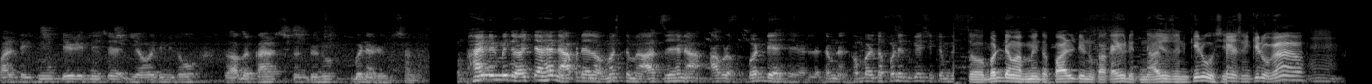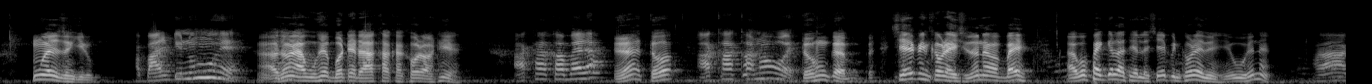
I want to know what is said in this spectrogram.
પાર્ટી શું કેવી રીતની છે એ હવે તમે જોવો તો આગળ ખાસ કન્ટિન્યુ બનાવી છે ચાલો. ફાઇનલ મિત્રો અત્યારે છે ને આપણે તો મસ્ત મેં આજ છે ને આપણો બર્થડે છે એટલે તમને ખબર તો પડી જ ગઈ છે કેમ કે તો બર્થડેમાં મેં તો પાર્ટીનું કાંઈ આવી રીતનું આયોજન કર્યું છે? આયોજન કર્યું હા? શું આયોજન કર્યું? આ પાર્ટીનું શું હે આ જો ને આવું હે બટેટા આખા આખા ખવડાવવાનું છે. આખા આખા બાયલા હે તો? આખા આખા ન હોય. તો શું કે શેપીને ખવડાવીશું. જો ને ભાઈ આ બફાઈ ગયેલા છે એટલે શેપીને ખવડાવી દે એવું છે ને? હા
